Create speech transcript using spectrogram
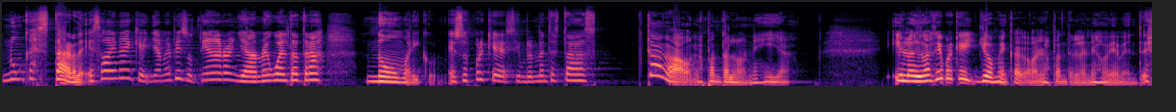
nunca es tarde. Esa vaina de que ya me pisotearon, ya no hay vuelta atrás. No, marico. Eso es porque simplemente estás cagado en los pantalones y ya. Y lo digo así porque yo me he cagado en los pantalones, obviamente.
